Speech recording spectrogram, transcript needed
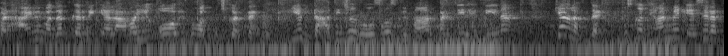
पढ़ाई में मदद करने के अलावा ये और भी बहुत कुछ करता है। ये दादी जो रोज रोज बीमार पड़ती रहती है ना क्या लगता है? उसका ध्यान में कैसे रख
